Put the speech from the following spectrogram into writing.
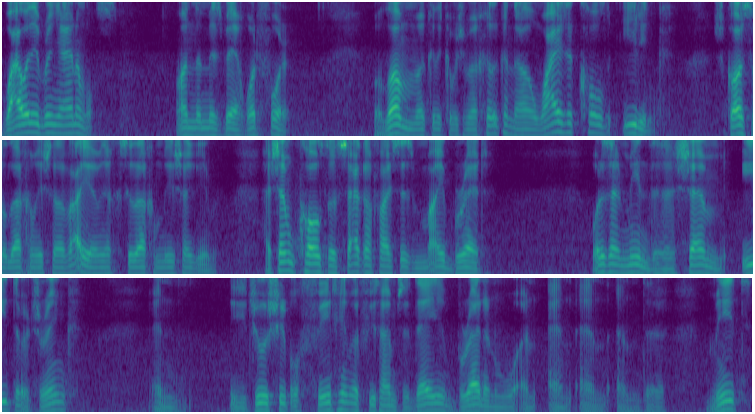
Why would they bring animals on the mizbeach? What for? Why is it called eating? Hashem calls the sacrifices my bread. What does that mean? Does Hashem eat or drink? And the Jewish people feed him a few times a day, bread and and and and, uh, meat.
